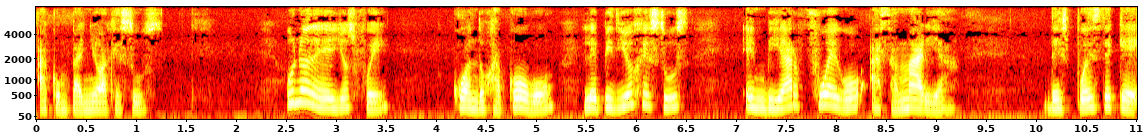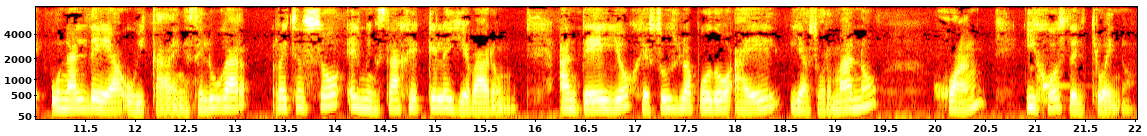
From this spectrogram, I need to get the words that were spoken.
acompañó a Jesús. Uno de ellos fue cuando Jacobo le pidió a Jesús enviar fuego a Samaria, después de que una aldea ubicada en ese lugar rechazó el mensaje que le llevaron. Ante ello, Jesús lo apodó a él y a su hermano Juan, hijos del trueno.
